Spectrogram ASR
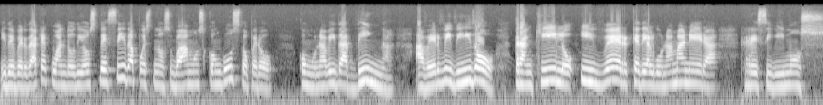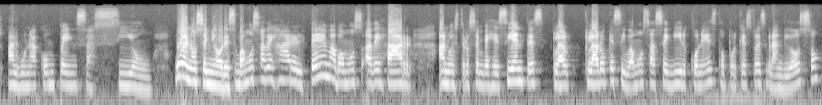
Y de verdad que cuando Dios decida, pues nos vamos con gusto, pero con una vida digna, haber vivido tranquilo y ver que de alguna manera recibimos alguna compensación. Bueno, señores, vamos a dejar el tema, vamos a dejar a nuestros envejecientes. Claro, claro que sí, vamos a seguir con esto porque esto es grandioso.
